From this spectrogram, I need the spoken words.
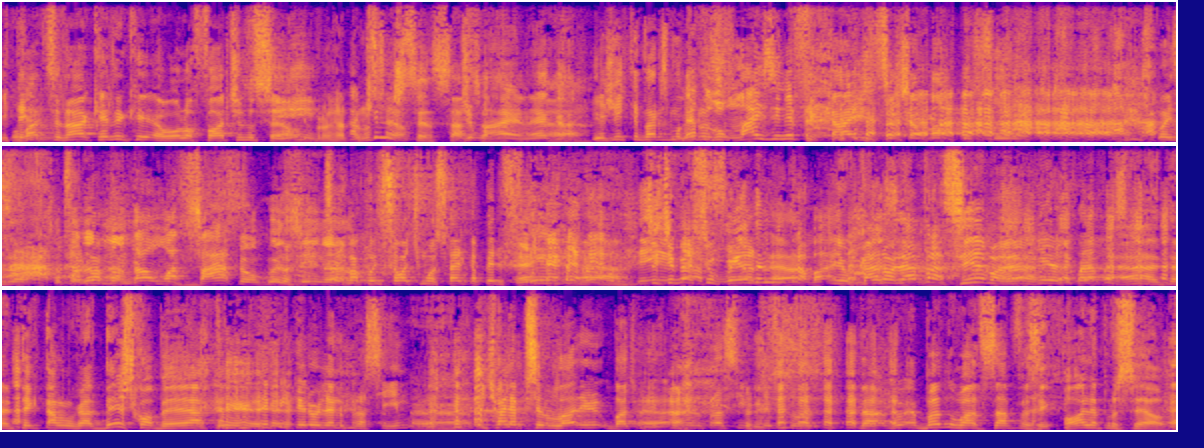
O tem- bate-sinal é aquele que é o holofote no céu. Sim, projeta no Aquilo é céu. sensacional. Demais, né, cara? E a gente tem vários O modelos. método mais ineficaz de você chamar a pessoa. Pois é. Você podendo mandar um WhatsApp, uma coisa assim, né? Sabe uma condição atmosférica perfeita pra poder Se tiver chovendo, certo. ele não É. trabalha. E o cara olhar pra cima, né? Tem que. É, estar no lugar descoberto. O tempo inteiro olhando pra cima. A gente olha pro celular e o Batman ficar olhando pra cima o tempo todo. Não, Manda um WhatsApp e fala assim: olha pro céu.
